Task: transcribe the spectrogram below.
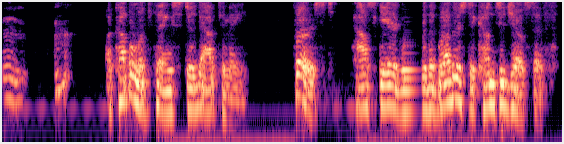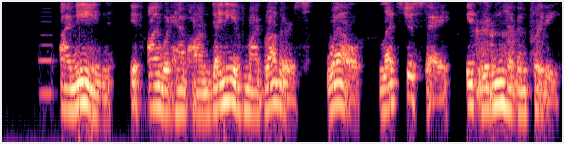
A couple of things stood out to me. First, how scared were the brothers to come to Joseph? I mean, if I would have harmed any of my brothers, well, let's just say it wouldn't have been pretty.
